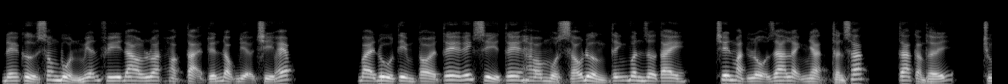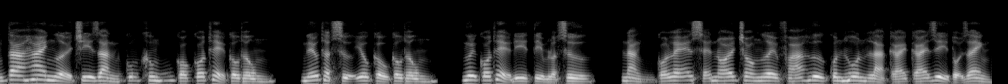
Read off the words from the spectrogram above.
Đề cử xong buồn miễn phí đao loạt hoặc tại tuyến đọc địa chỉ hép. Bài đủ tìm tòi TXT hao 16 đường tĩnh vân giơ tay, trên mặt lộ ra lạnh nhạt thần sắc, ta cảm thấy, chúng ta hai người chi rằng cũng không có có thể câu thông, nếu thật sự yêu cầu câu thông, ngươi có thể đi tìm luật sư, nàng có lẽ sẽ nói cho ngươi phá hư quân hôn là cái cái gì tội danh.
